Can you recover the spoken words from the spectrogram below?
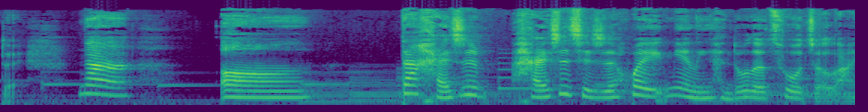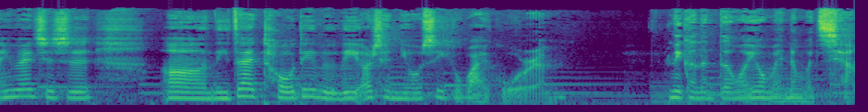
对。那嗯，但还是还是其实会面临很多的挫折啦，因为其实嗯你在投递履历，而且你又是一个外国人，你可能德文又没那么强，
